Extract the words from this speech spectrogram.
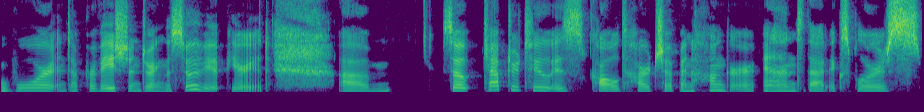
war and deprivation during the Soviet period. Um, so, chapter two is called Hardship and Hunger, and that explores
